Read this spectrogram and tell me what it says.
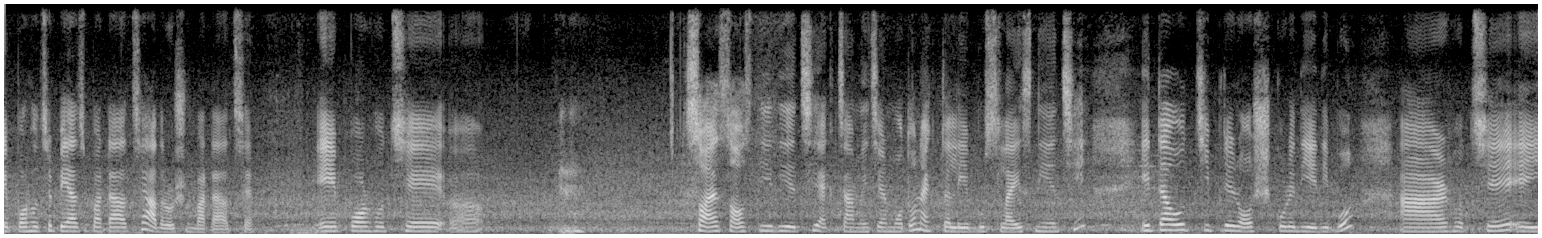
এরপর হচ্ছে পেঁয়াজ বাটা আছে, আদা, রসুন বাটা আছে। এরপর হচ্ছে সয়া সস দিয়ে দিয়েছি এক চামচের মতন, একটা লেবুর স্লাইস নিয়েছি। এটাও চিপড়ে রস করে দিয়ে দিব। আর হচ্ছে এই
